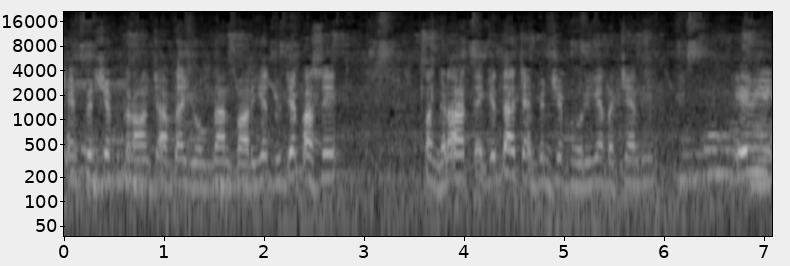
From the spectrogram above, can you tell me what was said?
ਚੈਂਪੀਅਨਸ਼ਿਪ ਕਰਾਉਣ ਚ ਆਪਦਾ ਯੋਗਦਾਨ ਪਾ ਰਹੀ ਹੈ। ਦੂਜੇ ਪਾਸੇ ਭੰਗੜਾ ਤੇ ਗਿੱਧਾ ਚੈਂਪੀਅਨਸ਼ਿਪ ਹੋ ਰਹੀ ਹੈ ਬੱਚਿਆਂ ਦੀ। ਇਹ ਵੀ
